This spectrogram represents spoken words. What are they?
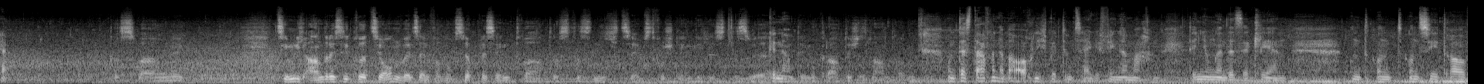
Ja. Das war eine ziemlich andere Situation, weil es einfach noch sehr präsent war, dass das nicht selbstverständlich ist, dass wir genau. ein demokratisches Land haben. Und das darf man aber auch nicht mit dem Zeigefinger machen, den Jungen das erklären und, und, und sie darauf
